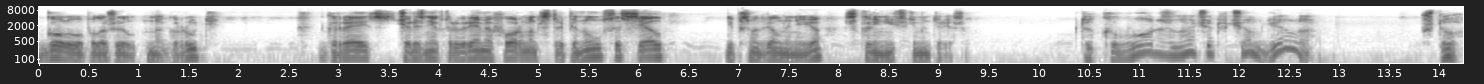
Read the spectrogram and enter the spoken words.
голову положил на грудь. Грейс, через некоторое время Форман встрепенулся, сел и посмотрел на нее с клиническим интересом. «Так вот, значит, в чем дело?» «Что?»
